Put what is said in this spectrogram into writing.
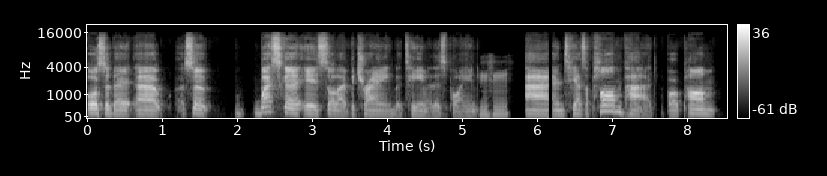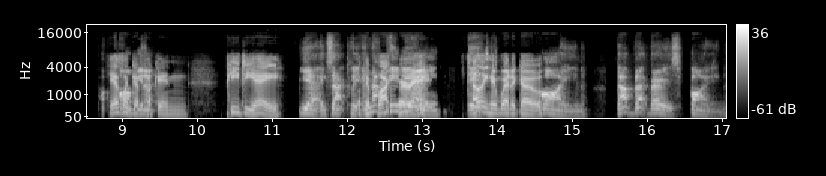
Also, they uh. So Wesker is sort of like betraying the team at this point, hmm and he has a palm pad or a palm. he has palm, like a you know- fucking PDA Yeah, exactly. like and a that Blackberry PDA telling him where to go fine. That BlackBerry is fine.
